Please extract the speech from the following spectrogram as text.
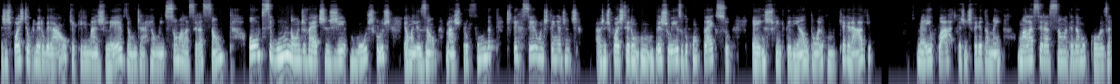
A gente pode ter o primeiro grau, que é aquele mais leve, onde há realmente só uma laceração, ou de segunda, onde vai atingir músculos, é uma lesão mais profunda, de terceiro, onde tem a gente, a gente pode ter um, um prejuízo do complexo é, esfincteriano, então olha como que é grave. Né? E o quarto, que a gente vai também uma laceração até da mucosa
